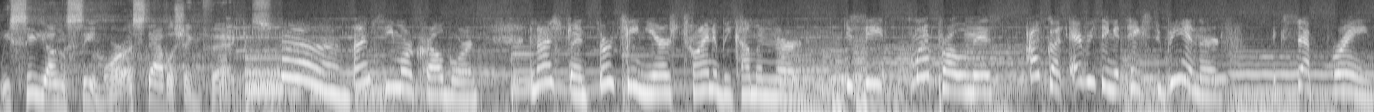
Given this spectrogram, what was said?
we see young Seymour establishing things. Ah, I'm Seymour Krelborn, and I spent 13 years trying to become a nerd. You see, my problem is I've got everything it takes to be a nerd, except brains.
